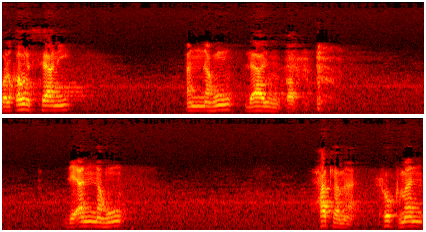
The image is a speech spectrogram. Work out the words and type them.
والقول الثاني أنه لا ينقض لأنه حكم حكما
